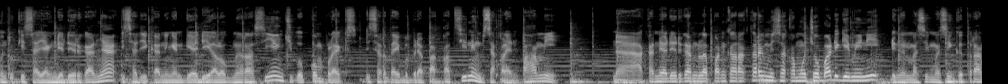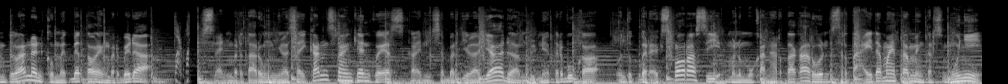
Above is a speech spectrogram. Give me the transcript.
Untuk kisah yang dihadirkannya disajikan dengan gaya dialog narasi yang cukup kompleks disertai beberapa cutscene yang bisa kalian pahami. Nah, akan dihadirkan 8 karakter yang bisa kamu coba di game ini dengan masing-masing keterampilan dan combat battle yang berbeda. Selain bertarung menyelesaikan serangkaian quest, kalian bisa berjelajah dalam dunia terbuka untuk bereksplorasi, menemukan harta karun, serta item-item yang tersembunyi.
